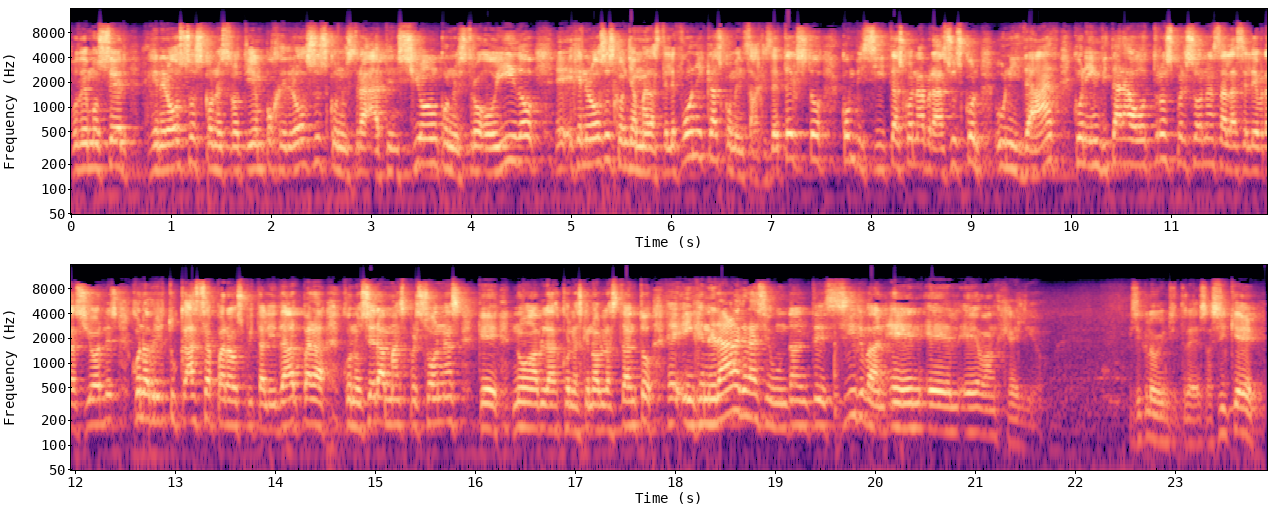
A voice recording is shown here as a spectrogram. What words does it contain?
Podemos ser generosos con nuestro tiempo, generosos con nuestra atención, con nuestro oído, eh, generosos con llamadas telefónicas, con mensajes de texto, con visitas, con abrazos, con unidad, con invitar a otras personas a las celebraciones, con abrir tu casa para hospitalidad, para conocer a más personas que no habla, con las que no hablas tanto. Eh, en general, gracia abundante, sirvan en el Evangelio. Versículo 23. Así que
